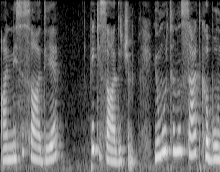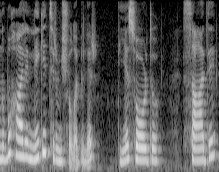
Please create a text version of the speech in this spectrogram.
Annesi Sadi'ye Peki Sadicim, yumurtanın sert kabuğunu bu hale ne getirmiş olabilir? diye sordu. Sadi,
